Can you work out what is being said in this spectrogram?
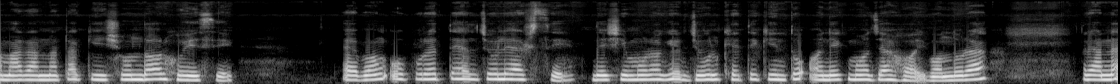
আমার রান্নাটা কি সুন্দর হয়েছে। এবং উপরে তেল চলে আসছে। দেশি মোরগের ঝোল খেতে কিন্তু অনেক মজা হয়। বন্ধুরা, রান্না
